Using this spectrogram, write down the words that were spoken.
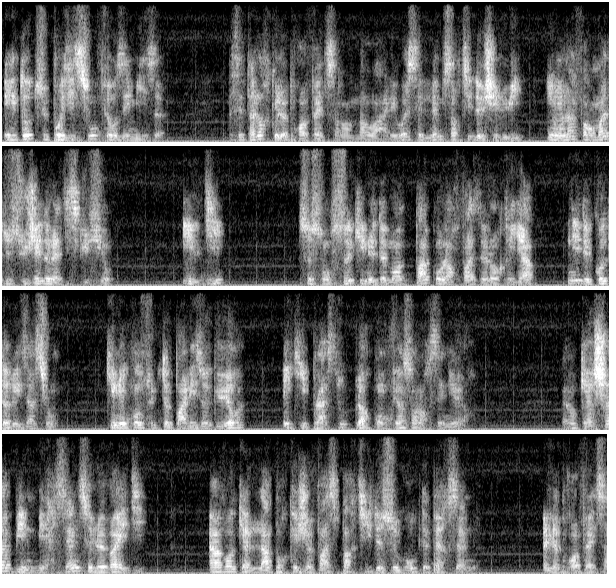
Et d'autres suppositions furent émises. C'est alors que le prophète sortit de chez lui et on l'informa du sujet de la discussion. Il dit, ce sont ceux qui ne demandent pas qu'on leur fasse de l'okhriya ni de cauterisation qui ne consultent pas les augures et qui placent toute leur confiance en leur Seigneur. Okasha bin Mihsen se leva et dit Invoque Allah pour que je fasse partie de ce groupe de personnes. Le prophète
